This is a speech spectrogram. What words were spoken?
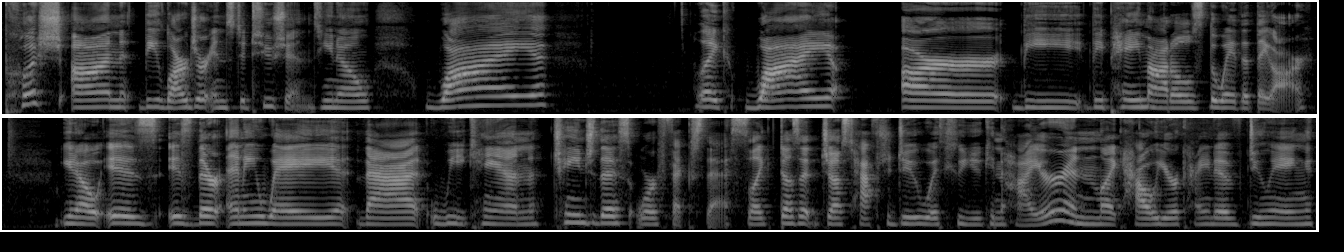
push on the larger institutions, you know, why like why are the the pay models the way that they are? You know is is there any way that we can change this or fix this? Like does it just have to do with who you can hire and like how you're kind of doing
